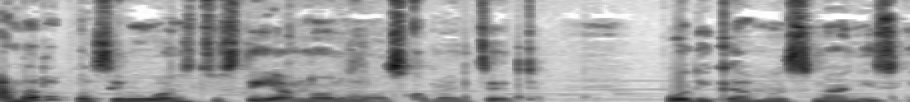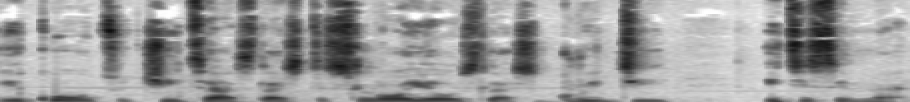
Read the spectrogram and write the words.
Another person who wants to stay anonymous commented, Polygamous man is equal to cheater slash disloyal slash greedy etc man.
